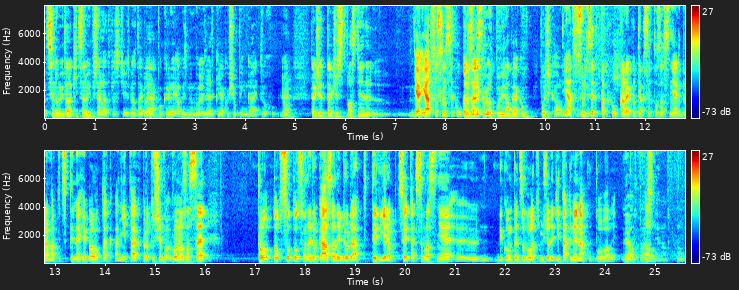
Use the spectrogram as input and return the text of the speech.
cenový, velký cenový přehled prostě, jsme to takhle mm. nějak pokryli, aby jsme mohli dělat jako shopping guide trochu. No. Mm. Takže, takže vlastně já, já co jsem se koukal... Brzalíkovi odpovídá, aby jako počkal. Já co takže... jsem se tak koukal, jako tak se to zase nějak dramaticky nehybalo, tak ani tak, protože ono zase to, to, co, to, co nedokázali dodat ty výrobci, tak se vlastně by kompenzovalo tím, že lidi tak nenakupovali. Jo, no, jasně, no. no.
